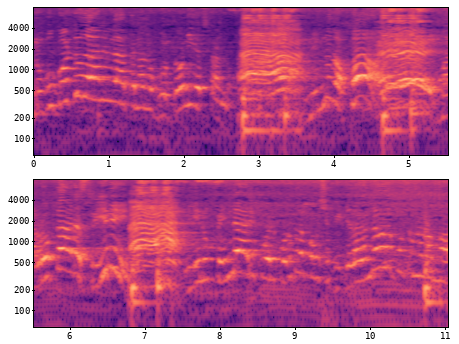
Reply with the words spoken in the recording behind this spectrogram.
నువ్వు గొడ్డు దాని కాక నన్ను గొడ్డోని చేస్తాను నిన్ను తప్ప మరొక ఆడ స్త్రీని నేను పెళ్ళాడి కోరి కొడుకుల వంశ బిడ్డలగన్నా అనుకుంటున్నానమ్మా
